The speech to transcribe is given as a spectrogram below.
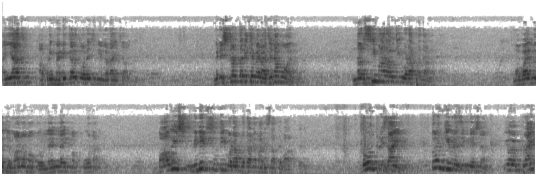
અહીંયા જ આપણી મેડિકલ કોલેજની લડાઈ ચાલતી. મિનિસ્ટર તરીકે મેં રાજીનામું આપ્યું. નરસિંહ રાવજી વડાપ્રધાન હતા. મોબાઈલનો જમાનો નહોતો, લેન્ડલાઈનમાં ફોન આવ્યો. બાવીસ મિનિટ સુધી વડાપ્રધાને મારી સાથે વાત કરી. Don't resign don't give resignation you have bright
